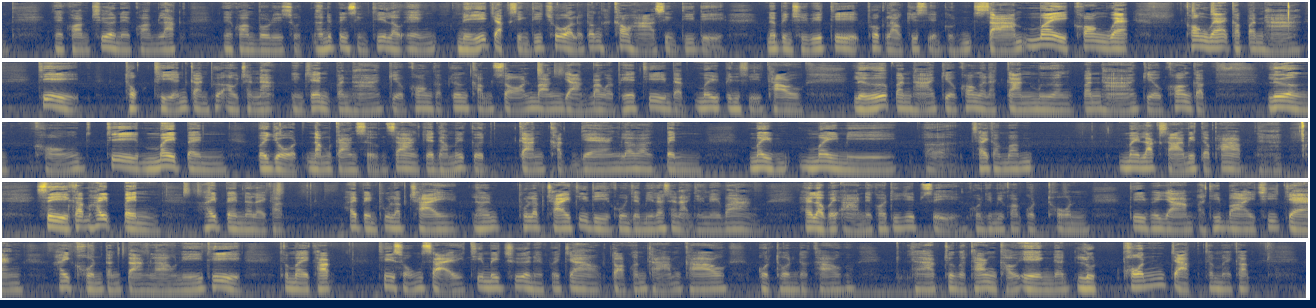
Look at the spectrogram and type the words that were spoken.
ในความเชื่อในความรักในความบริสุทธิ์อันนี้เป็นสิ่งที่เราเองหนีจากสิ่งที่ชั่วเราต้องเข้าหาสิ่งที่ดีนั่นเป็นชีวิตที่พวกเราคริสเตียนคนสามไม่คล้องแวะคล้องแวะกับปัญหาที่ ถกเถียงกันเพื่อเอาชนะ อย่างเช่น ปัญหาเกี่ยวข้องกับเรื่องคำสอนบางอย่างบางประเภทที่แบบไม่เป็นสีเทา หรือปัญหาเกี่ยวข้องกับการเมือง ปัญหาเกี่ยวข้องกับเรื่องของที่ไม่เป็นประโยชน์นำการเสริมสร้างจะทำให้เกิดการขัดแย้งแล้วก็เป็นไม่ไม่มีใช้คำว่าไม่รักษามิตรภาพนะฮะสี่ครับให้เป็นให้เป็นอะไรครับ ให้เป็นผู้รับใช้แล้วผู้รับใช้ที่ดีควรจะมีลักษณะอย่างไรบ้าง ให้เราไปอ่านในข้อที่ 24 คนจะมีความอดทน ที่พยายามอธิบายชี้แจง ให้คนต่างๆ เหล่านี้ที่ทำไมครับที่สงสัยที่ไม่เชื่อในพระเจ้าตอบคำถามเขาอดทนกับเขาครับจนกระทั่งเขาเองเนี่ยหลุดพ้นจากทำไมครับ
